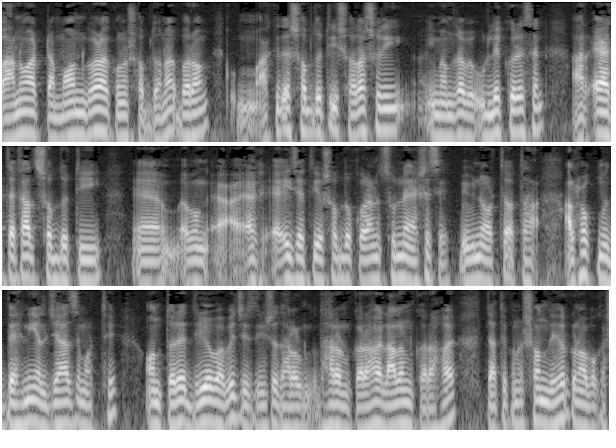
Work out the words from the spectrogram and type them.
বানোয়ারটা মন গড়া কোনো শব্দ নয় বরং আকিদা শব্দটি সরাসরি ইমামরা উল্লেখ করেছেন, আর এতেকাদ শব্দটি এবং এই জাতীয় শব্দ কোরআন শূন্য এসেছে, বিভিন্ন অর্থে, অর্থাৎ আল হকমুদ দেহনি আল জাহাজেম অর্থে অন্তরে দৃঢ়ভাবে যে জিনিসটা ধারণ করা হয়, লালন করা হয়, যাতে কোনো সন্দেহের কোনো অবকাশ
